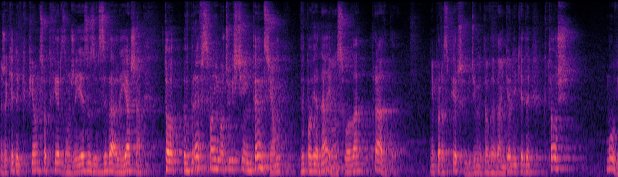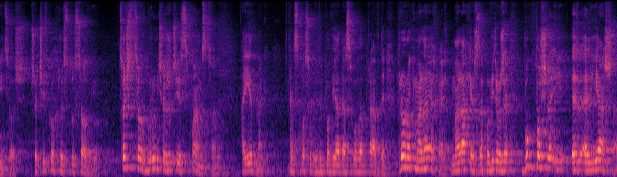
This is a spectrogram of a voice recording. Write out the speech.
że kiedy kpiąco twierdzą, że Jezus wzywa Eliasza, to wbrew swoim oczywiście intencjom wypowiadają słowa prawdy. Nie po raz pierwszy widzimy to w Ewangelii, kiedy ktoś mówi coś przeciwko Chrystusowi, coś, co w gruncie rzeczy jest kłamstwem, a jednak w ten sposób wypowiada słowa prawdy. Prorok Malachiasz zapowiedział, że Bóg pośle Eliasza,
